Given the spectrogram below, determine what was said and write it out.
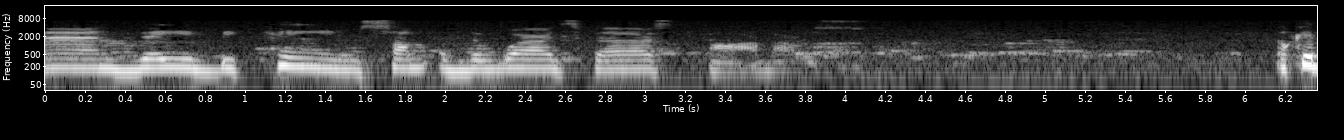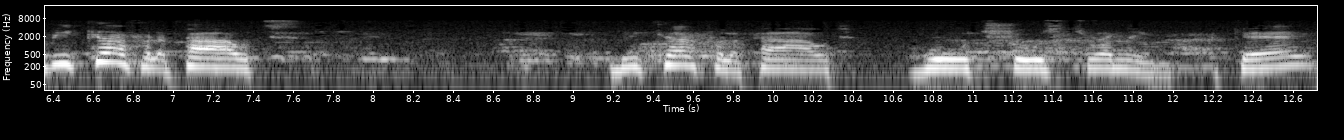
and they became some of the world's first farmers. Okay, be careful about be careful about who choose to remain. Okay.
